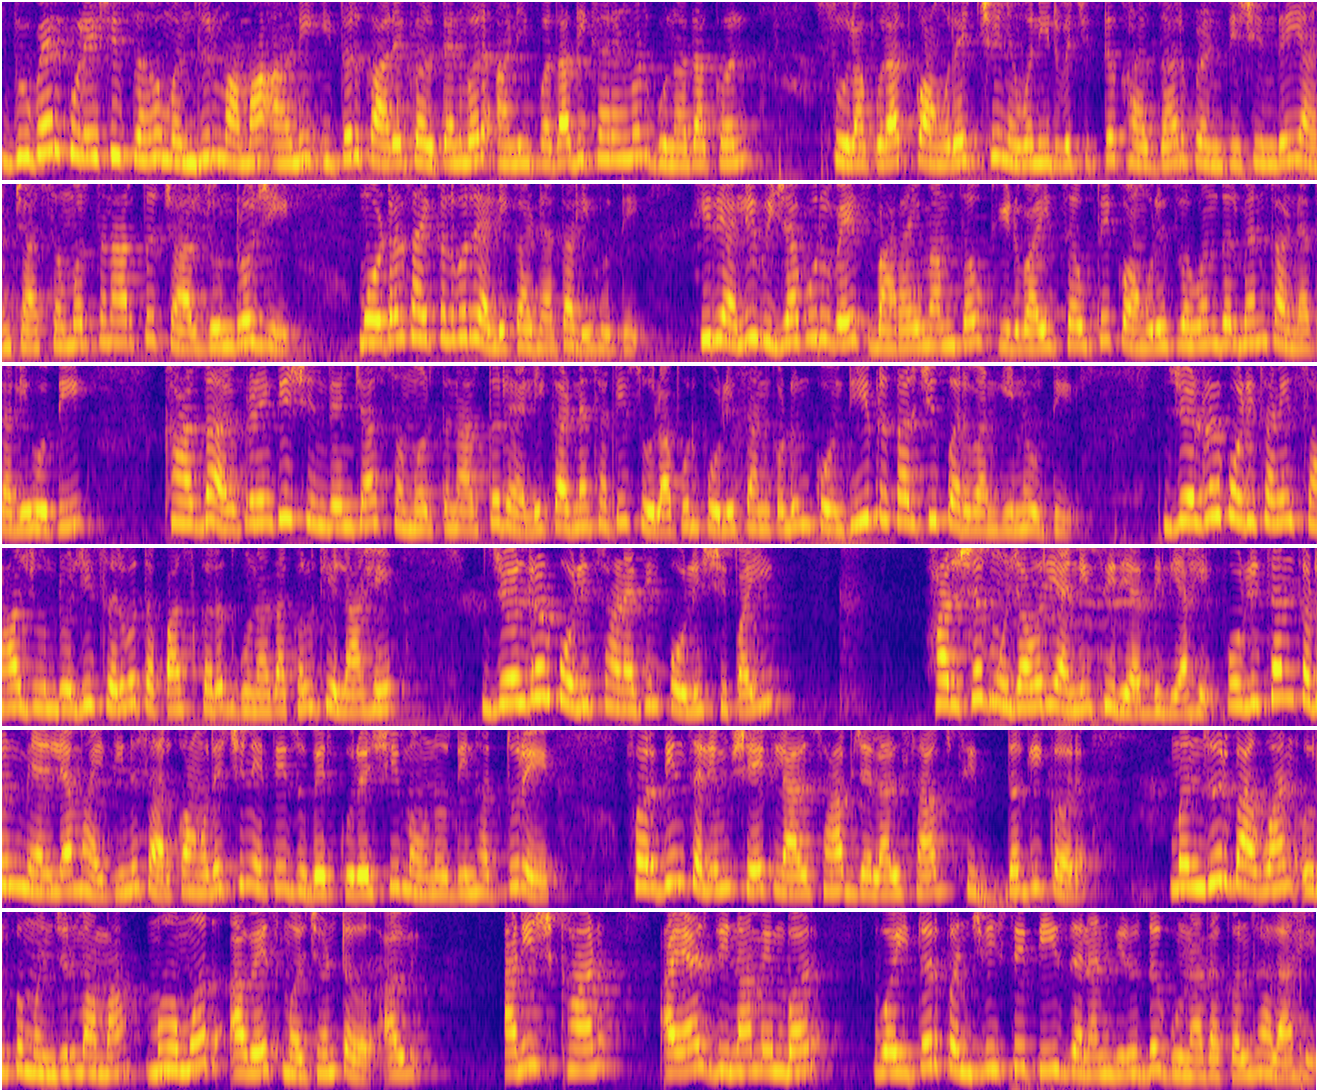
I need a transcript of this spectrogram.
जुबेर कुरेशीसह मंजूर मामा आणि इतर कार्यकर्त्यांवर आणि पदाधिकाऱ्यांवर गुन्हा दाखल. सोलापुरात काँग्रेसचे नवनिर्वचित खासदार प्रणिती शिंदे यांच्या समर्थनार्थ चार जून रोजी मोटरसायकलवर रॅली काढण्यात आली होती. ही रॅली विजापूर वेस बारा इमाम चौक किडवाई चौक ते काँग्रेस भवन दरम्यान काढण्यात आली होती. खासदार प्रणिती शिंदेंच्या समर्थनार्थ रॅली काढण्यासाठी सोलापूर पोलिसांकडून कोणतीही प्रकारची परवानगी नव्हती. जनरल पोलिसांनी सहा जून रोजी सर्व तपास करत गुन्हा दाखल केला आहे. ज्वेलर पोलीस ठाण्यातील पोलीस शिपाई हर्षद मुजावर यांनी फिर्याद दिली आहे. पोलिसांकडून मिळालेल्या माहितीनुसार काँग्रेसचे नेते जुबेर कुरेशी मौनुद्दीन हत्तुरे फरदीन सलीम शेख लालसाब जलाल साहब सिद्दगीकर मंजूर बागवान उर्फ मंजूर मामा महम्मद अवेस मर्चंट अव अनिश खान आयाज दिना मेंबर व इतर पंचवीस ते तीस जणांविरुद्ध गुन्हा दाखल झाला आहे.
